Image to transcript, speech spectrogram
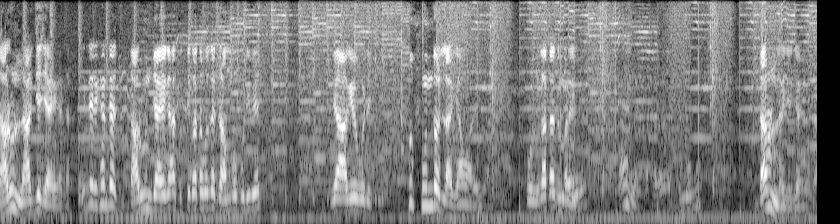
দারুণ লাগছে জায়গাটা। এদের এখানটা দারুণ জায়গা, সত্যি কথা বলতে গ্রাম্য পরিবেশ। যে আগেও বলেছি। খুব সুন্দর লাগে আমার এখানে। কলকাতা মানে দারুণ লাগে জায়গাটা।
